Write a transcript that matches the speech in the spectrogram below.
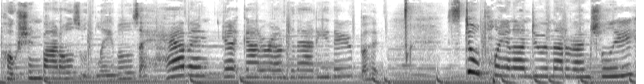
potion bottles with labels. I haven't yet got around to that either, but still plan on doing that eventually.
